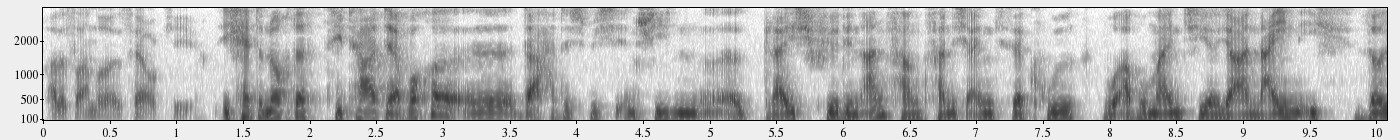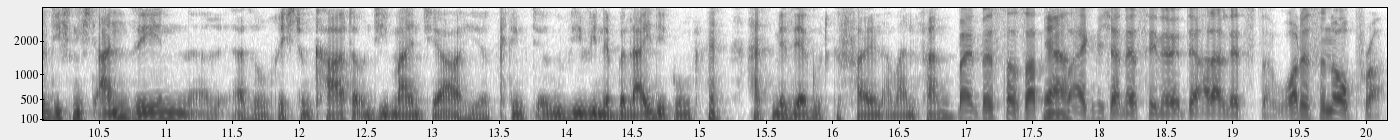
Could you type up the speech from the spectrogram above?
alles andere ist ja okay. Ich hätte noch das Zitat der Woche. Äh, da hatte ich mich entschieden, äh, gleich für den Anfang. Fand ich eigentlich sehr cool, wo Abo meint hier, ja, nein, ich soll dich nicht ansehen. Also Richtung Karte. Und die meint, ja, hier klingt irgendwie wie eine Beleidigung. Hat mir sehr gut gefallen am Anfang. Mein bester Satz ja. ist eigentlich an der Szene der allerletzte. What is an Opera?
